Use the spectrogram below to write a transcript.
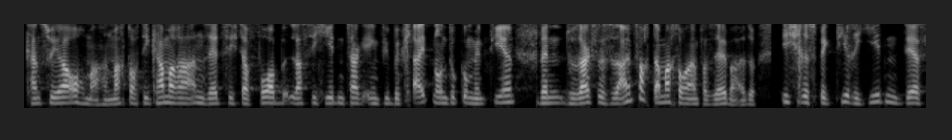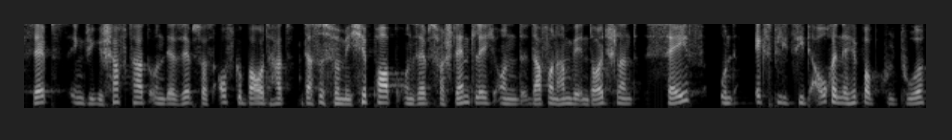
kannst du ja auch machen. Mach doch die Kamera an, setz dich davor, lass dich jeden Tag irgendwie begleiten und dokumentieren. Wenn du sagst, es ist einfach, dann mach doch einfach selber. Also ich respektiere jeden, der es selbst irgendwie geschafft hat und der selbst was aufgebaut hat. Das ist für mich Hip-Hop und selbstverständlich und davon haben wir in Deutschland safe und explizit auch in der Hip-Hop-Kultur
